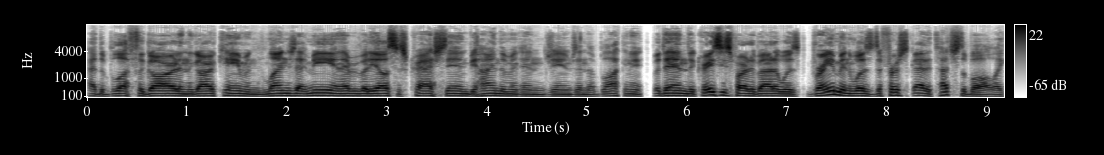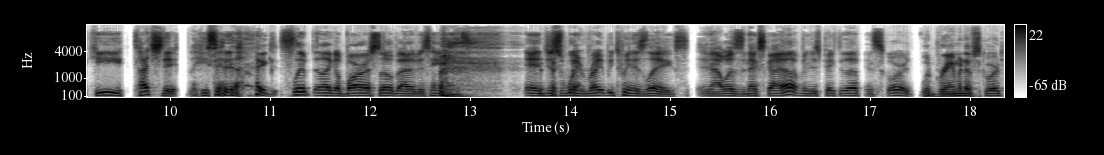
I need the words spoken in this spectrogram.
Had to bluff the guard, and the guard came and lunged at me, and everybody else just crashed in behind them, and, and James ended up blocking it. But then the craziest part about it was Braman was the first guy to touch the ball. Like he touched it. He said it like slipped like a bar of soap out of his hands. And just went right between his legs, and I was the next guy up, and just picked it up and scored. Would Braman have scored?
